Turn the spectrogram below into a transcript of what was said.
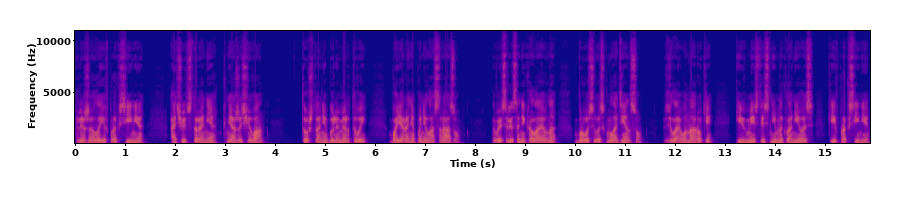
лежала Евпроксиния, а чуть в стороне княжич Иван. То, что они были мертвы, боярыня поняла сразу. Василиса Николаевна бросилась к младенцу, взяла его на руки и вместе с ним наклонилась к Евпроксинье.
